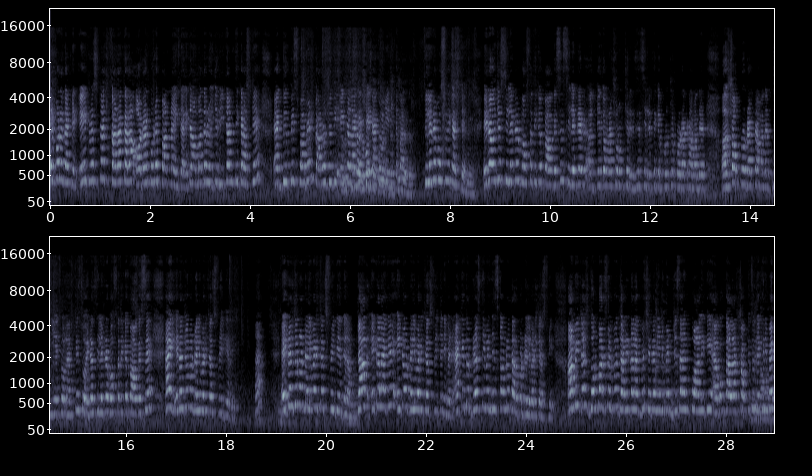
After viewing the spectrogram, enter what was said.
এরপরে দেখেন এই ড্রেসটা কারা কারা অর্ডার করে পান না এটা? এটা আমাদের ওই যে রিটার্ন থেকে আসছে এক দুই পিস পাবেন কারও যদি এটা লাগে সেটাকেও নিয়ে নিতে পারেন। সিলেটের। বস্তা থেকে আসছে। এটা ওই যে সিলেটের বস্তা থেকে পাওয়া গেছে সিলেটের যেহেতু আমরা শোরুম ছেড়ে দিয়েছি সিলেট থেকে প্রচুর প্রোডাক্ট আমাদের সব প্রোডাক্ট আমাদের নিয়ে চলে আসছে। সো এটা সিলেটের বস্তা থেকে পাওয়া গেছে। এই এটার জন্য ডেলিভারি চার্জ ফ্রি দিয়ে দিই। হ্যাঁ? এটার জন্য ডেলিভারি চার্জ ফ্রি দিয়ে দিলাম। যার এটা লাগে, এটাও ডেলিভারি চার্জ ফ্রিতে নেবেন। একে তো ড্রেস নেবেন ডিসকাউন্টে তারপর ডেলিভারি চার্জ ফ্রি আমি জাস্ট দরবার ফেলব, যার এটা লাগবে সেটা নিয়ে নেবেন। ডিজাইন কোয়ালিটি এবং কালার সবকিছু দেখে নেবেন।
